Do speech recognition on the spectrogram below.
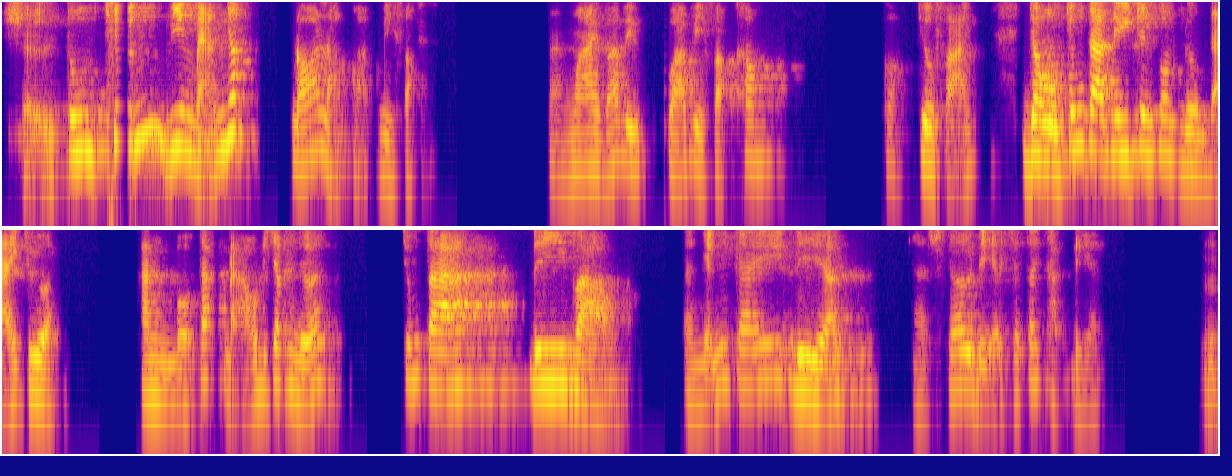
sự tu chứng viên mãn nhất đó là quả vị Phật. À, ngoài quả vị quả vị Phật không còn chưa phải. Dầu chúng ta đi trên con đường đại thừa hành bồ tát đạo đi chăng nữa chúng ta đi vào những cái địa à, sơ địa cho tới thập địa. Ừ.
